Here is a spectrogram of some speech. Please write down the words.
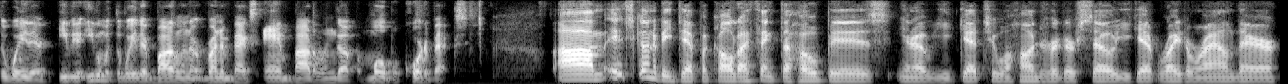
the way they're even even with the way they're bottling up running backs and bottling up mobile quarterbacks? Um, it's going to be difficult. I think the hope is, you know, you get to 100 or so, you get right around there,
